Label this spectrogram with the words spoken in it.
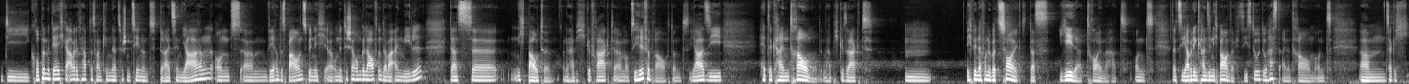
die Gruppe, mit der ich gearbeitet habe, das waren Kinder zwischen 10 und 13 Jahren. Und ähm, während des Bauens bin ich äh, um den Tisch herumgelaufen und da war ein Mädel, das äh, nicht baute. Und dann habe ich gefragt, ähm, ob sie Hilfe braucht. Und ja, sie hätte keinen Traum. Und dann habe ich gesagt, "Mm, ich bin davon überzeugt, dass jeder Träume hat. Und sagt sie, ja, aber den kann sie nicht bauen. Sag ich, siehst du, du hast einen Traum. Und ähm, sag ich,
